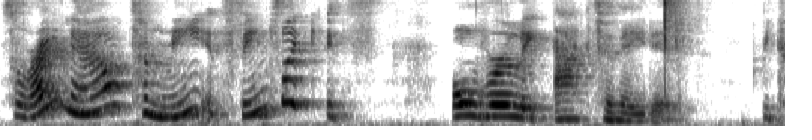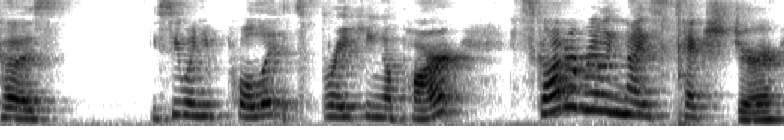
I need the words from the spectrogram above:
So right now, to me, it seems like it's overly activated because you see when you pull it, it's breaking apart. It's got a really nice texture,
